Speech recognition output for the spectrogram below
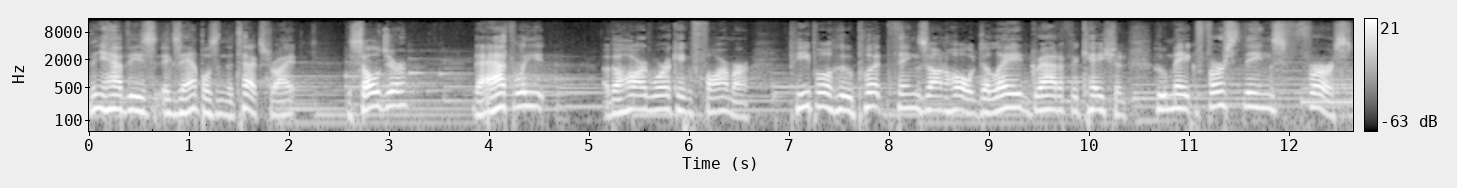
Then you have these examples in the text, right? The soldier, the athlete, the hardworking farmer, people who put things on hold, delayed gratification, who make first things first.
